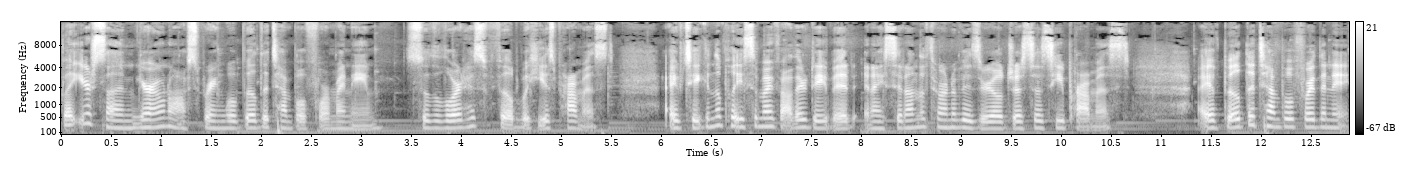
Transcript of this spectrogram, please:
but your son, your own offspring, will build the temple for my name. So the Lord has fulfilled what he has promised. I have taken the place of my father David, and I sit on the throne of Israel just as he promised. I have built the temple for the na-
